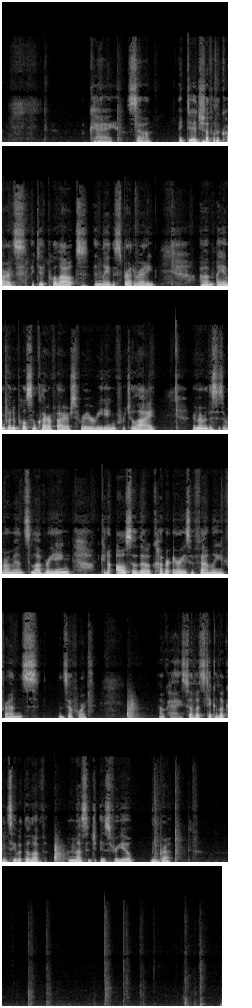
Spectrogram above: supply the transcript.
Okay, so I did shuffle the cards. I did pull out and lay the spread already. Um, I am going to pull some clarifiers for your reading for July. Remember, this is a romance love reading. It can also, though, cover areas of family, friends, and so forth. Okay, so let's take a look and see what the love message is for you, Libra.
